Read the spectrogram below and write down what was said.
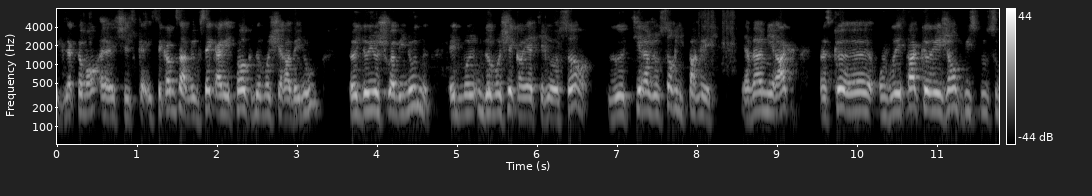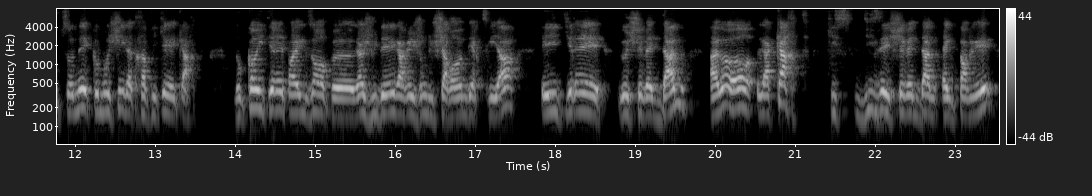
Exactement, euh, c'est comme ça. Mais vous savez qu'à l'époque de Moshe Rabbeinu, de Yoshua Binoun et de Moshe quand il a tiré au sort, le tirage au sort, il parlait. Il y avait un miracle parce qu'on euh, ne voulait pas que les gens puissent nous soupçonner que Moshe il a trafiqué les cartes. Donc quand il tirait par exemple euh, la Judée, la région du Sharon, d'Erzria, et il tirait le chevet Dan, alors la carte qui disait chevet Dan, elle parlait,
